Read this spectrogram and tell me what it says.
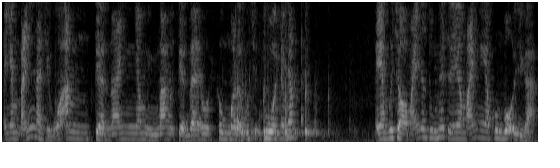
Anh em đánh là chỉ có ăn tiền anh em mình mang được tiền về thôi, không bao giờ có chuyện thua anh em nhé anh em cứ chờ máy nó rung hết thì anh em đánh, anh em không vội gì cả.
